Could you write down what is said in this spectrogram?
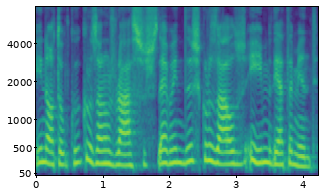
e notam que cruzaram os braços, devem descruzá-los imediatamente,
